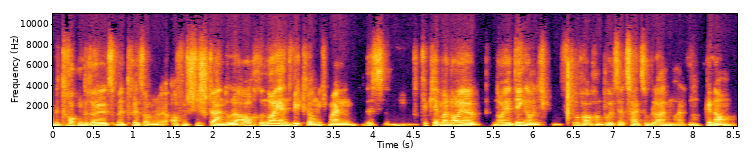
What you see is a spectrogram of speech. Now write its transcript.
Mit Trockendrills, mit Drills auf, auf dem Schießstand oder auch neue Entwicklungen. Ich meine, es gibt ja immer neue, neue Dinge und ich versuche auch am Puls der Zeit zu bleiben halt. Ne? Genau.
